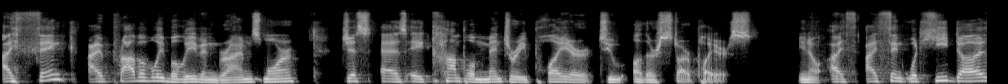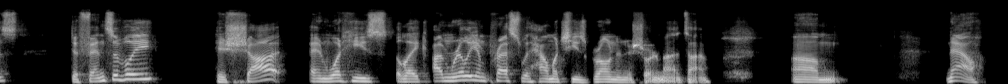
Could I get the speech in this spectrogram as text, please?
I think I probably believe in Grimes more just as a complementary player to other star players. You know, I th- I think what he does defensively, his shot and what he's like I'm really impressed with how much he's grown in a short amount of time. Um now,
